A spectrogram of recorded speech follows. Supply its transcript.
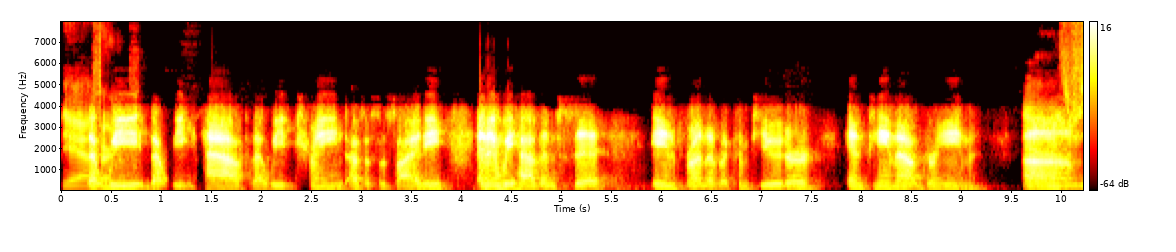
yeah. that fair we that we have that we've trained as a society, and then we have them sit in front of a computer and paint out green. Um,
